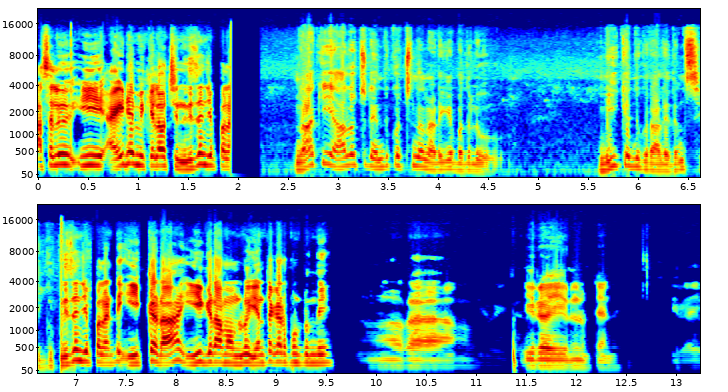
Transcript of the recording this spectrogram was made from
అసలు ఈ ఐడియా మీకు ఎలా వచ్చింది? నిజం చెప్పాలి? నాకు ఈ ఆలోచన ఎందుకు వచ్చిందని అడిగే బదులు మీకెందుకు రాలేదని సిగ్గు. నిజం చెప్పాలంటే ఇక్కడ ఈ గ్రామంలో ఎంత గడప ఉంటుంది? ఒక ఇరవై ఇళ్ళు ఉంటాయండి. ఉంటాయి.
